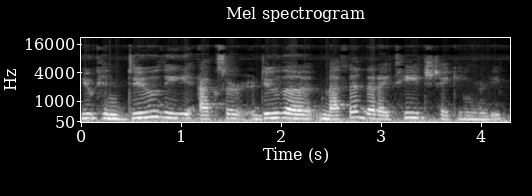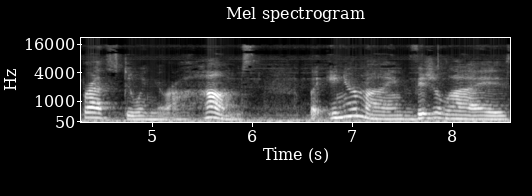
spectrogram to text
you can do the exer do the method that I teach, taking your deep breaths, doing your hums. But in your mind, visualize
